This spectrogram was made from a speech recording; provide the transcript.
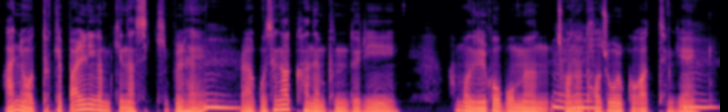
아니 어떻게 빨리 감기나 skip을 해? 음. 라고 생각하는 분들이 한번 읽어보면 저는 음. 더 좋을 것 같은 게 음,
